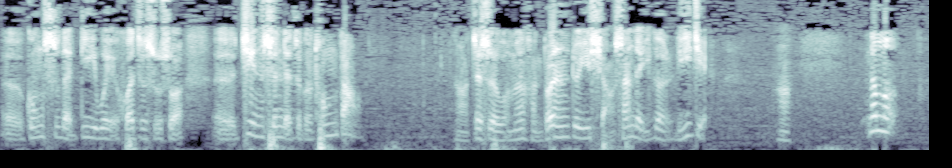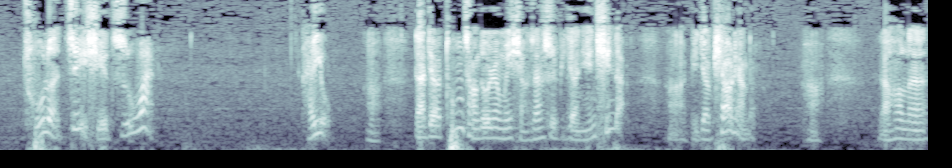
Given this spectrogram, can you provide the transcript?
呃公司的地位，或者是说呃晋升的这个通道。啊，这是我们很多人对于小三的一个理解，啊，那么除了这些之外，还有啊，大家通常都认为小三是比较年轻的，啊，比较漂亮的，啊，然后呢，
